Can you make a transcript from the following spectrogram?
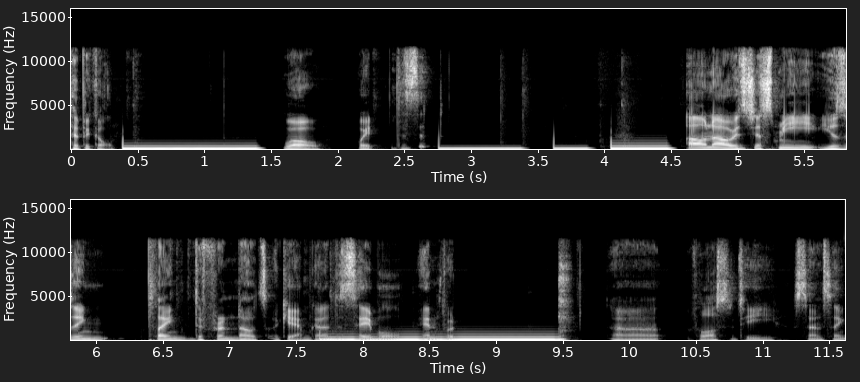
typical. Whoa, wait, does it? Oh no, it's just me using, playing different notes. Okay, I'm gonna disable input uh, velocity sensing.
